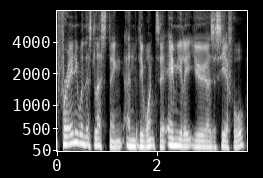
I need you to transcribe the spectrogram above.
for anyone that's listening and they want to emulate you as a CFO,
